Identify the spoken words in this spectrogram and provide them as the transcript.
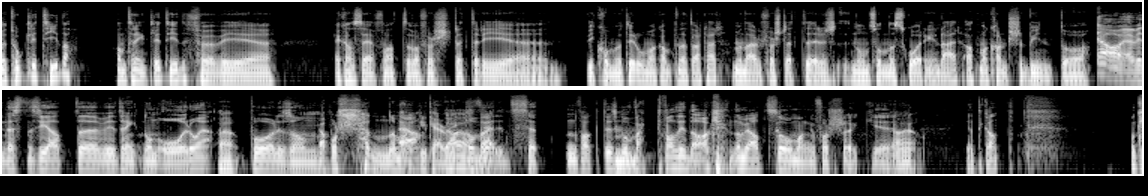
Det tok litt tid, da. Han trengte litt tid før vi eh, Jeg kan se for meg at det var først etter de eh, Vi kom jo til Roma-kampen etter hvert her, men det er vel først etter noen sånne skåringer der at man kanskje begynte å Ja, jeg vil nesten si at eh, vi trengte noen år òg, jeg. Ja. På liksom Ja, på å skjønne Michael Ja, Carrick. ja, ja. På verdsette den, faktisk. Og i hvert fall i dag, når vi har hatt så mange forsøk Ja, ja. i etterkant. Ok,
